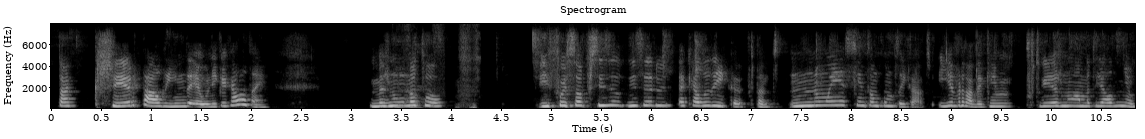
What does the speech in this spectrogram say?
está a crescer, está linda, é a única que ela tem. Mas não matou. E foi só preciso dizer-lhe aquela dica. Portanto, não é assim tão complicado. E a verdade é que em português não há material nenhum.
